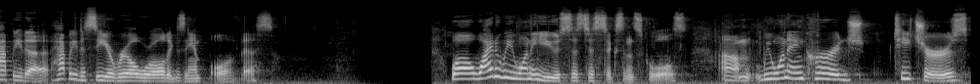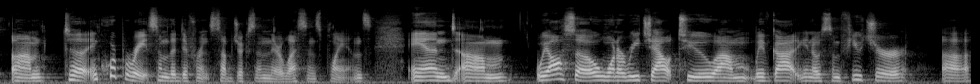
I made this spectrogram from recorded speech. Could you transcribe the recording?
happy to, happy to see a real world example of this. Well, why do we want to use statistics in schools? Um, we want to encourage teachers um, to incorporate some of the different subjects in their lessons plans. And um, we also want to reach out to, um, we've got, you know, some future uh,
